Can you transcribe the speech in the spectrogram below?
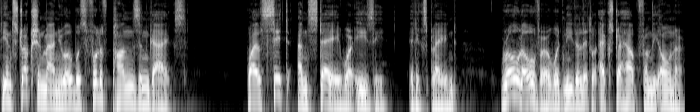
The instruction manual was full of puns and gags. While sit and stay were easy, it explained, roll over would need a little extra help from the owner.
